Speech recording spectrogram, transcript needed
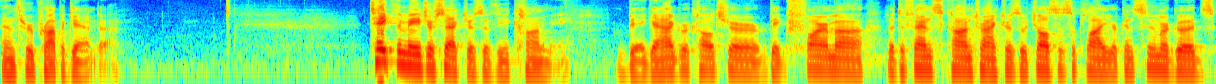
and through propaganda. Take the major sectors of the economy big agriculture, big pharma, the defense contractors, which also supply your consumer goods,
